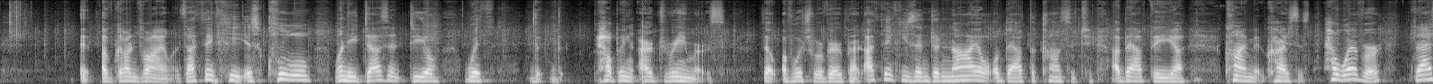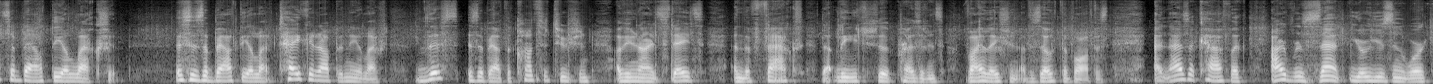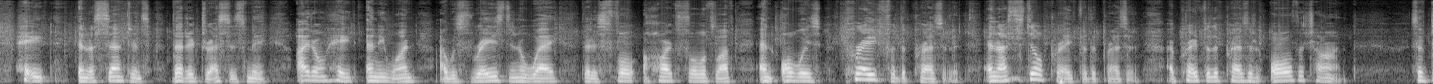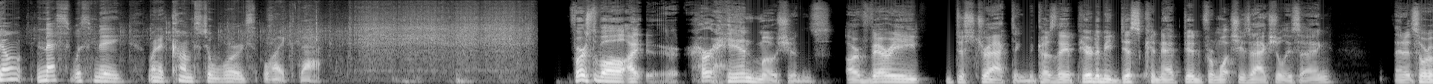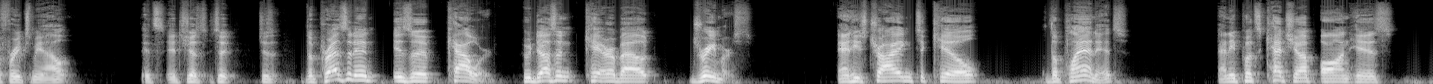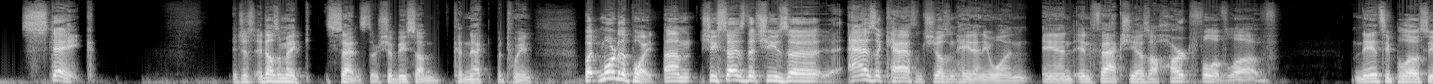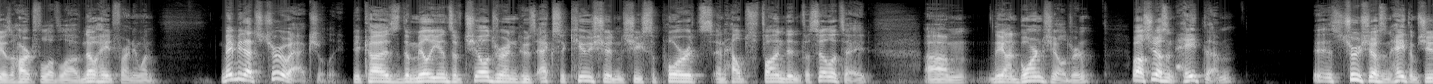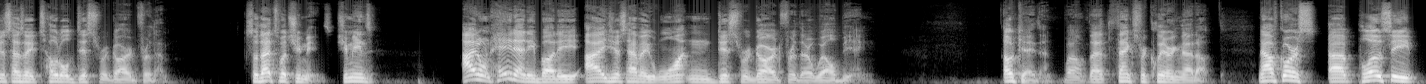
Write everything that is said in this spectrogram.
of gun violence. I think he is cruel when he doesn't deal with the, the, helping our dreamers, that, of which we're very proud. I think he's in denial about the constitu- about the uh, climate crisis. However, that's about the election. This is about the elect. Take it up in the election. This is about the Constitution of the United States and the facts that lead to the president's violation of his oath of office. And as a Catholic, I resent your using the word hate in a sentence that addresses me. I don't hate anyone. I was raised in a way that is full, a heart full of love, and always prayed for the president. And I still pray for the president. I pray for the president all the time. So don't mess with me when it comes to words like that. First of all, I, her hand motions are very distracting because they appear to be disconnected from what she's actually saying, and it sort of freaks me out. It's it's just it's just the president is a coward who doesn't care about dreamers, and he's trying to kill the planet, and he puts ketchup on his steak. It just it doesn't make sense. There should be some connect between. But more to the point, um, she says that she's a as a Catholic, she doesn't hate anyone, and in fact, she has a heart full of love. Nancy Pelosi has a heart full of love, no hate for anyone. Maybe that's true, actually, because the millions of children whose execution she supports and helps fund and facilitate, um, the unborn children, well, she doesn't hate them. It's true she doesn't hate them. She just has a total disregard for them. So that's what she means. She means I don't hate anybody. I just have a wanton disregard for their well being. Okay, then. Well, that, thanks for clearing that up. Now, of course, uh, Pelosi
